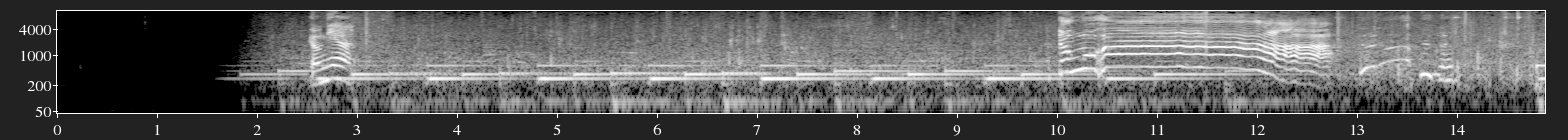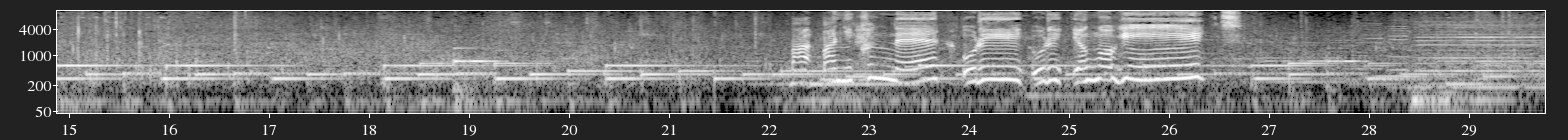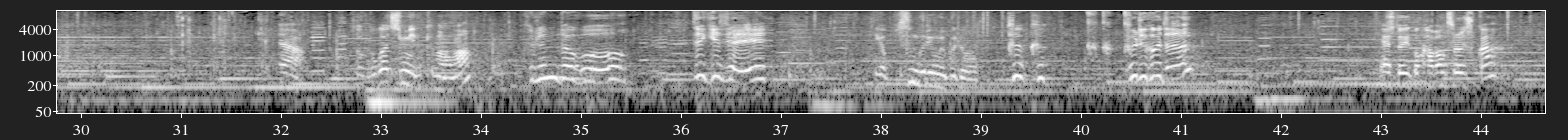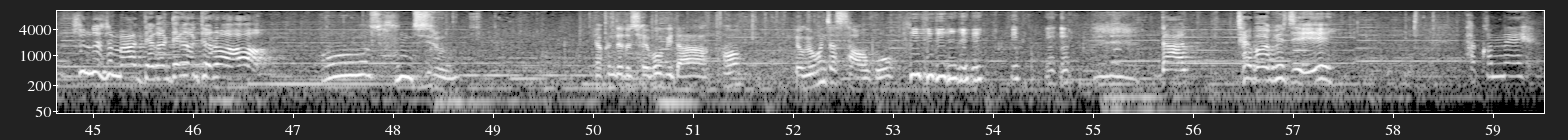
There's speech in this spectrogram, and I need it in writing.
영희야. 마, 많이 컸네. 우리, 우리 영옥이. 야, 너 뭐가 짐이 이렇게 많아? 그림도고, 뜨개질, 네가 무슨 그림을 그려? 그, 그, 그, 그 그리거든? 야, 너 이거 가방 들어줄까? 숨기지 마. 내가, 내가 들어. 어, 성지름. 야, 근데 너 제법이다. 어? 여기 혼자 싸우고. 나 제법이지. 다 컸네.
